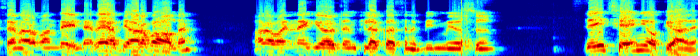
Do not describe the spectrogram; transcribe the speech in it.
Sen araban değil de veya bir araba aldın. Arabanın ne gördün plakasını bilmiyorsun. Hiç şeyin yok yani.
